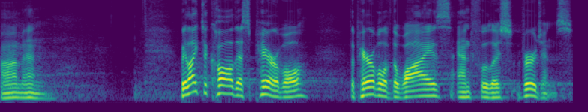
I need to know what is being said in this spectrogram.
Amen. We like to call this parable the parable of the wise and foolish virgins.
